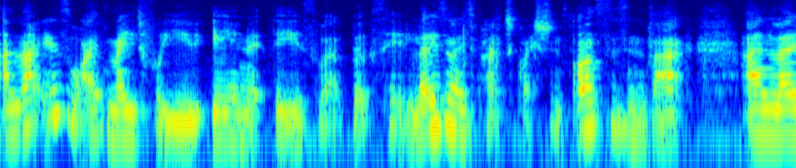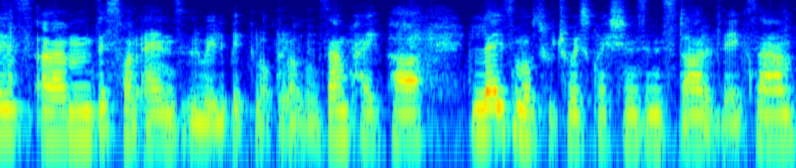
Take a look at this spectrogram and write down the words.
And that is what I've made for you in these workbooks here. Loads and loads of practice questions, answers in the back, and loads, um, this one ends with a really big block long exam paper, loads of multiple choice questions in the start of the exam.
